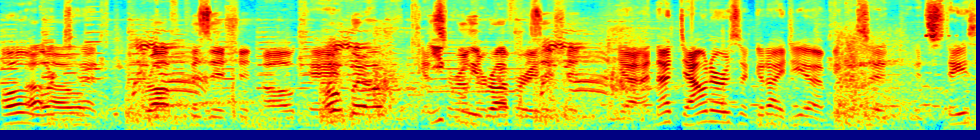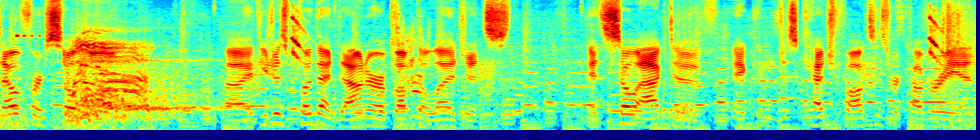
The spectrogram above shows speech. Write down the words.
Oh, Uh-oh. Tet. Rough position. Oh, okay. Oh, but oh, equally rough recovery. position. Yeah, and that down air is a good idea because it, it stays out for so long. Uh, if you just put that down air above the ledge, it's it's so active. It can just catch Fox's recovery and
